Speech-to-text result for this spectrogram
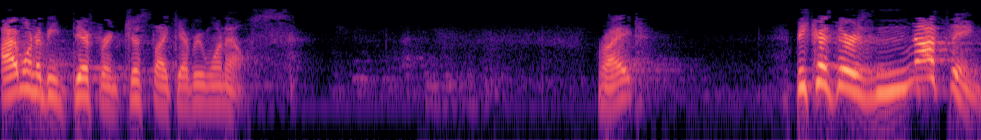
I want to be different just like everyone else. Right? Because there's nothing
